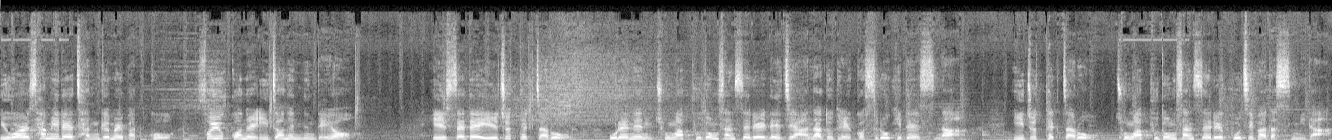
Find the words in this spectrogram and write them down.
6월 3일에 잔금을 받고 소유권을 이전했는데요. 1세대 1주택자로 올해는 종합부동산세를 내지 않아도 될 것으로 기대했으나 2주택자로 종합부동산세를 고지받았습니다.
